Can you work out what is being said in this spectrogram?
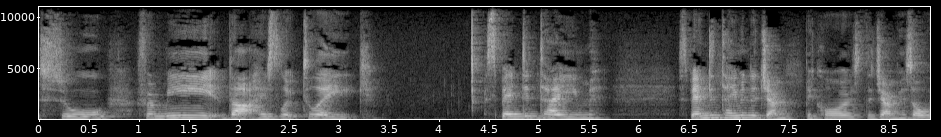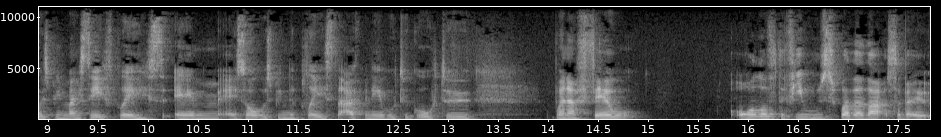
So for me that has looked like spending time spending time in the gym because the gym has always been my safe place. Um it's always been the place that I've been able to go to when I felt all of the feels, whether that's about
